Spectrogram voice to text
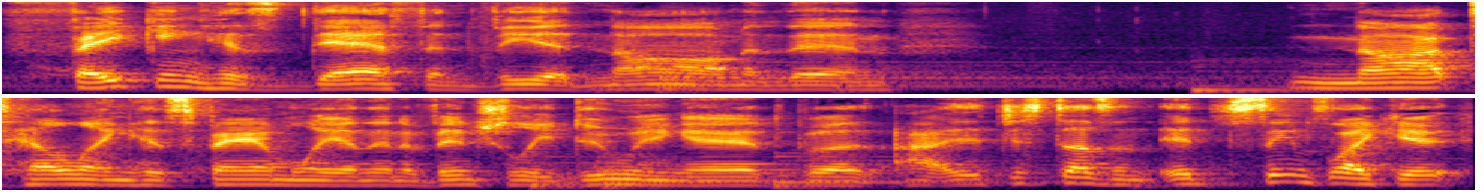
faking his death in Vietnam and then not telling his family and then eventually doing it but I, it just doesn't it seems like it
